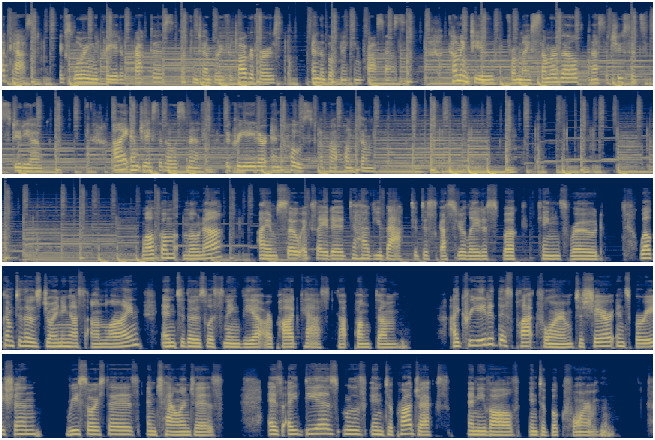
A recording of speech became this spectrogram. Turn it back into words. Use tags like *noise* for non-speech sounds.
Podcast exploring the creative practice of contemporary photographers and the bookmaking process. Coming to you from my Somerville, Massachusetts studio. I am J. Sybylla Smith, the creator and host of Got Punctum. Welcome, Mona. I am so excited to have you back to discuss your latest book, King's Road. Welcome to those joining us online and to those listening via our podcast, Got Punctum. I created this platform to share inspiration, resources, and challenges as ideas move into projects and evolve into book form.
